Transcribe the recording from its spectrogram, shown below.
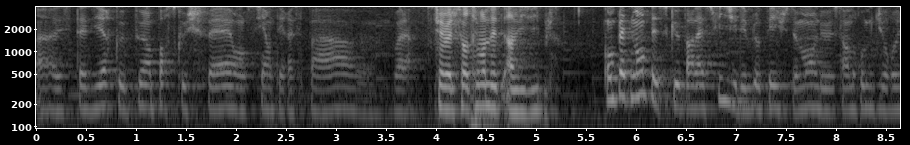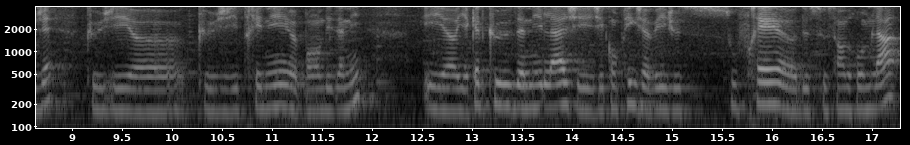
Euh, c'est-à-dire que peu importe ce que je fais on s'y intéresse pas voilà. Tu avais le sentiment d'être invisible? Complètement parce que par la suite j'ai développé justement le syndrome du rejet que j'ai que j'ai traîné pendant des années. Et il y a quelques années là j'ai compris que j'avais je souffrais de ce syndrome là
